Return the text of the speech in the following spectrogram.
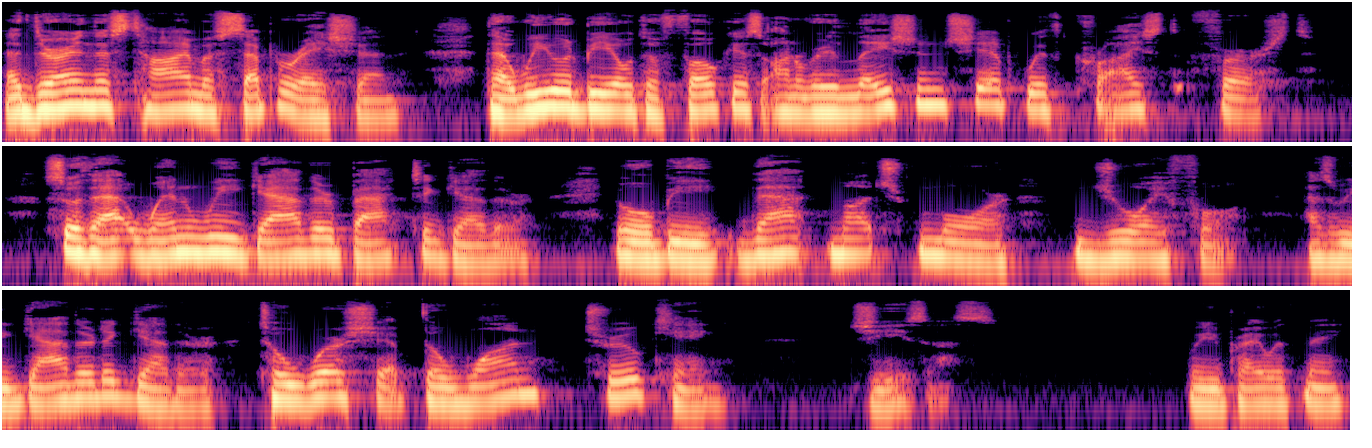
That during this time of separation, that we would be able to focus on relationship with Christ first so that when we gather back together, it will be that much more joyful as we gather together to worship the one true King, Jesus. Will you pray with me?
